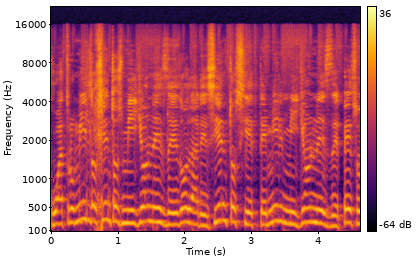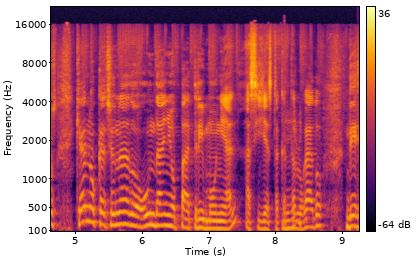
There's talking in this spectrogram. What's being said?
4.200 millones de dólares 107 mil millones de pesos que han ocasionado un daño patrimonial, así ya está catalogado, de,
